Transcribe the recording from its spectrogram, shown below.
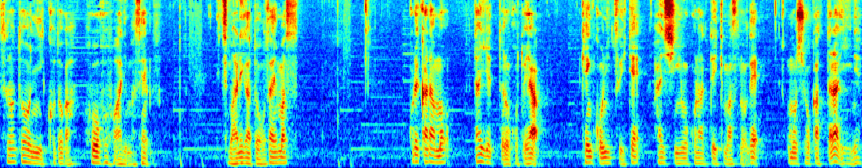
その通りに行くことがほぼほぼありません。いつもありがとうございます。これからもダイエットのことや健康について配信を行っていきますので面白かったらいいね。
